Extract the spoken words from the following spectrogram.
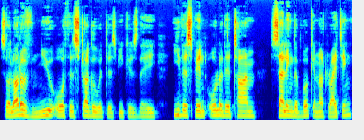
So, a lot of new authors struggle with this because they either spend all of their time selling the book and not writing,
